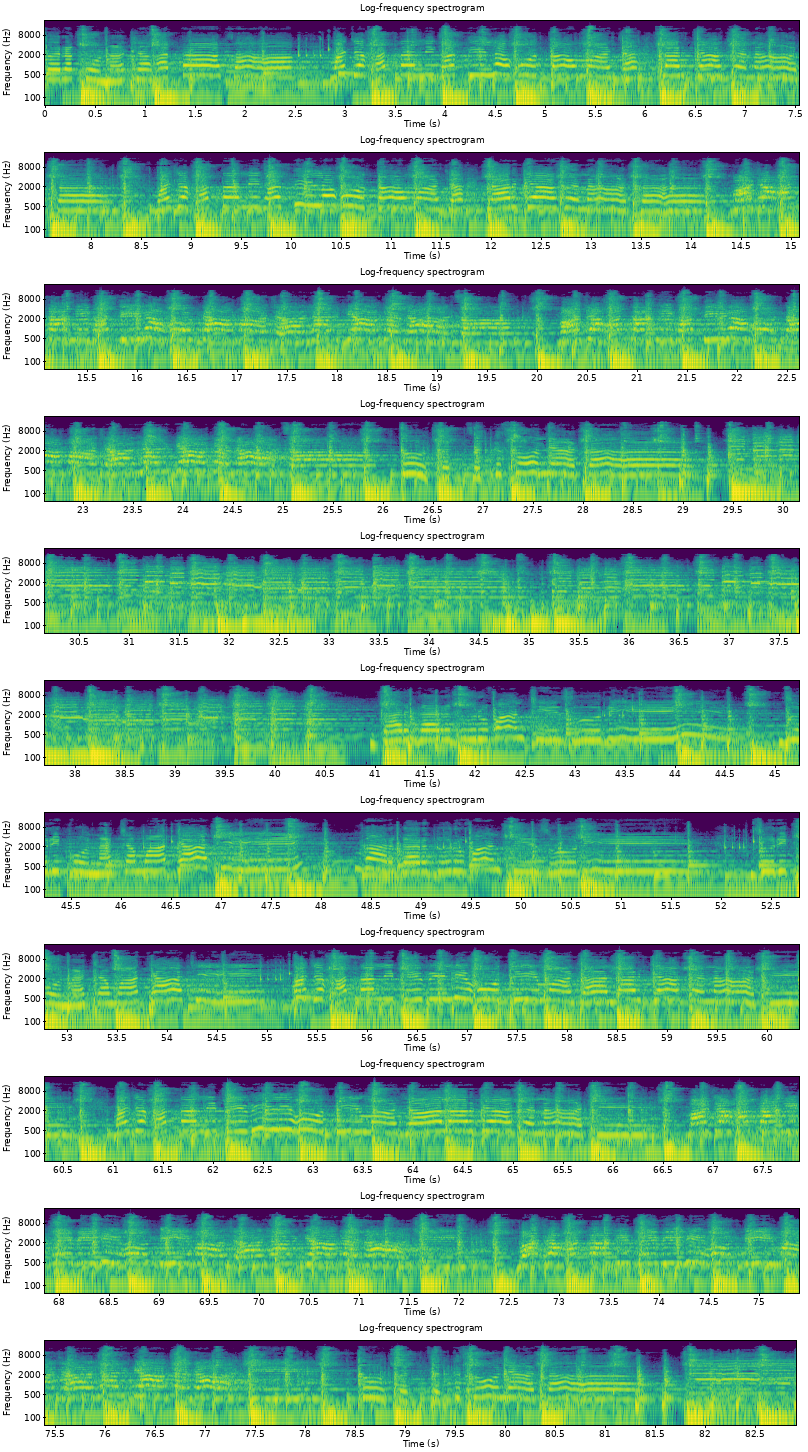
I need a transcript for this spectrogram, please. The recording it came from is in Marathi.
कर कोणाच्या हाताचा. माझ्या हाताने त्याच्या माथ्याची गारगार दुर्वांची झुरी झुरी कोणाच्या माथ्याची?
